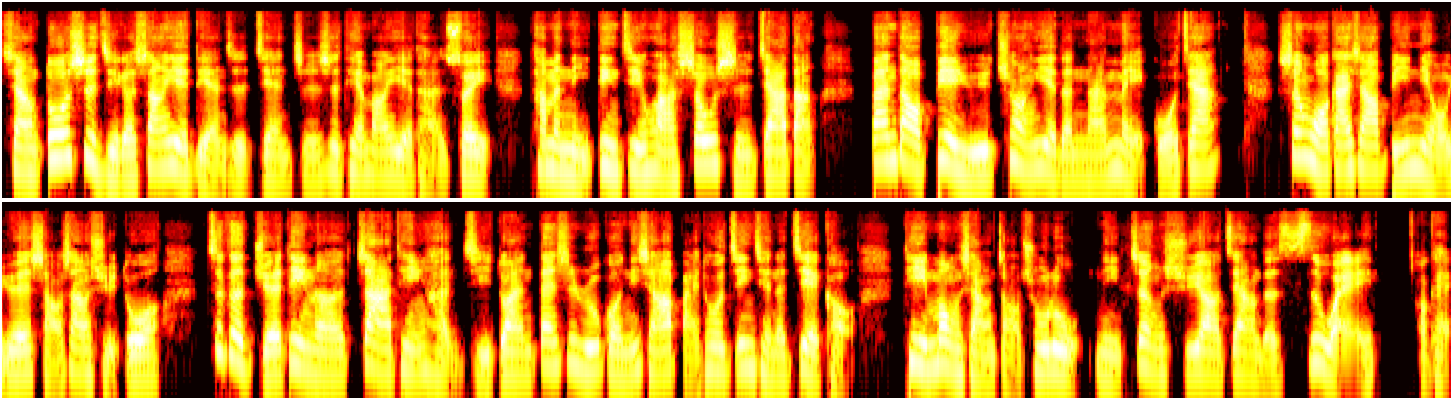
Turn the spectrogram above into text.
想多试几个商业点子，简直是天方夜谭。所以他们拟定计划，收拾家当。搬到便于创业的南美国家，生活开销比纽约少上许多。这个决定呢，乍听很极端，但是如果你想要摆脱金钱的借口，替梦想找出路，你正需要这样的思维。OK，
